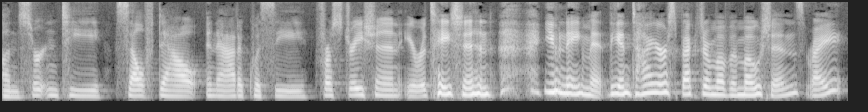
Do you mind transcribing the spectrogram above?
uncertainty, self doubt, inadequacy, frustration, irritation, you name it, the entire spectrum of emotions, right?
